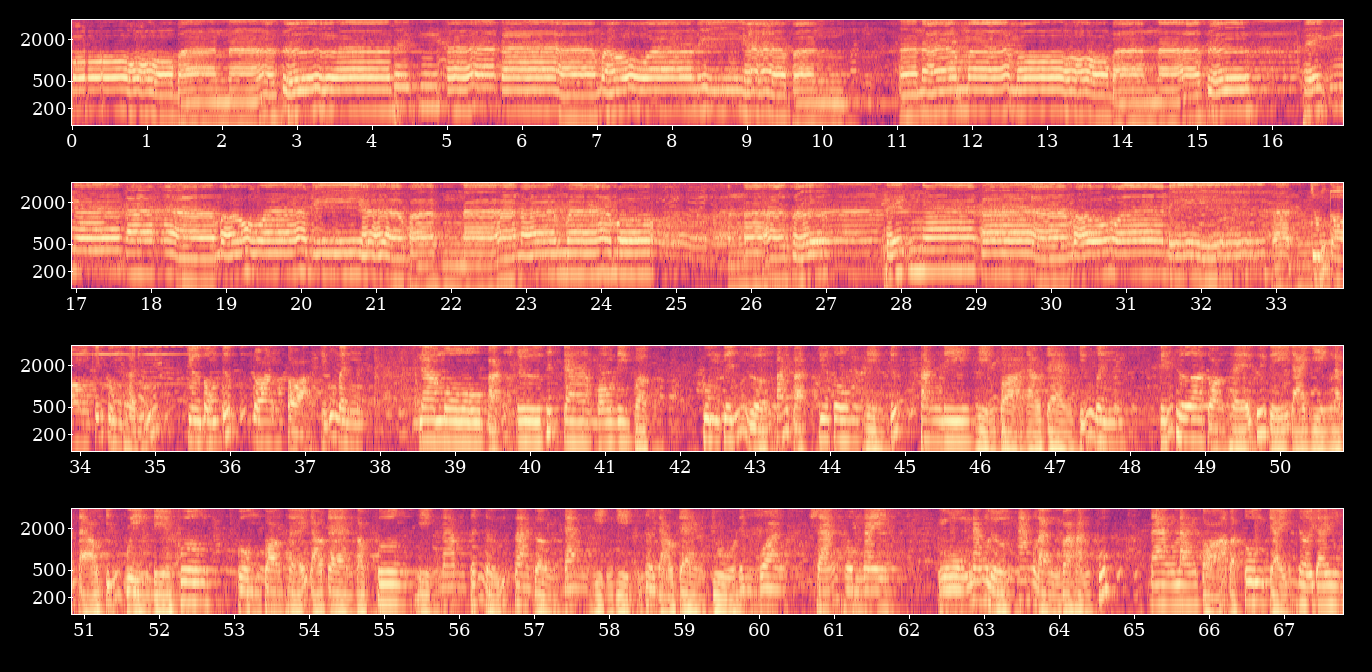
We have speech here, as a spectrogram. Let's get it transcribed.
mô Bàn Sư Thích Ca Bản Sư thích ca mâu ni phật. Chúng con kính cung thỉnh chư tôn đức đoan tòa chứng minh. Nam mô bản sư thích ca mâu ni phật. Cung kính ngưỡng bái bạch chư tôn thiền đức tăng ni hiện tòa đạo tràng chứng minh. Kính thưa toàn thể quý vị đại diện lãnh đạo chính quyền địa phương cùng toàn thể đạo tràng thập phương hiện nam tín nữ xa gần đang hiện diện nơi đạo tràng chùa Linh Quang, sáng hôm nay, nguồn năng lượng an lành và hạnh phúc đang lan tỏa và tuôn chảy nơi đây.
